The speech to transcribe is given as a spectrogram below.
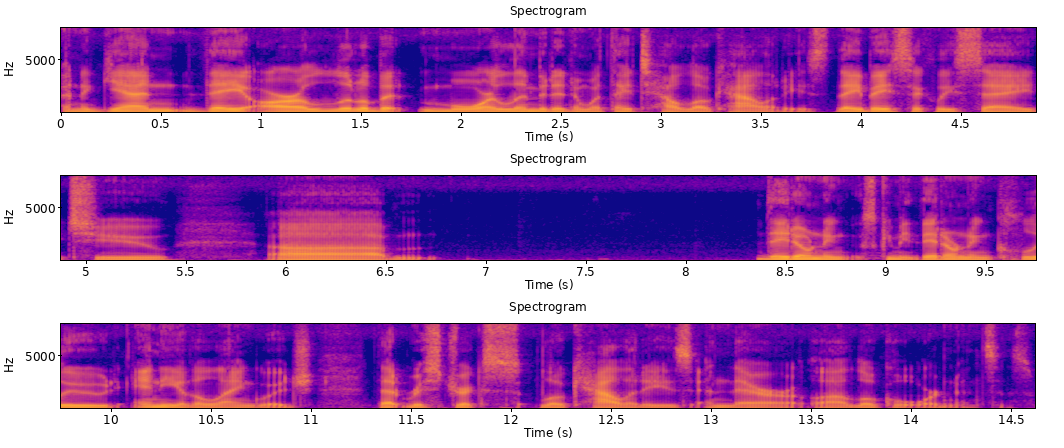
and again, they are a little bit more limited in what they tell localities. They basically say to um, they don't excuse me they don't include any of the language that restricts localities and their uh, local ordinances.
